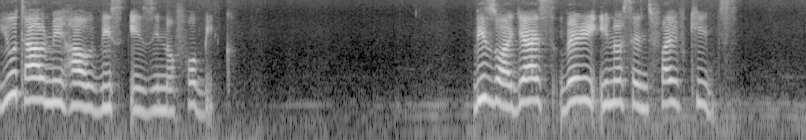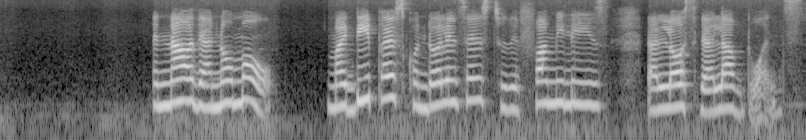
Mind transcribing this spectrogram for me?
You tell me how this is xenophobic. These were just very innocent five kids. And now there are no more. My deepest condolences to the families that lost their loved ones.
